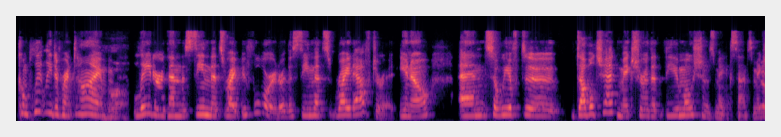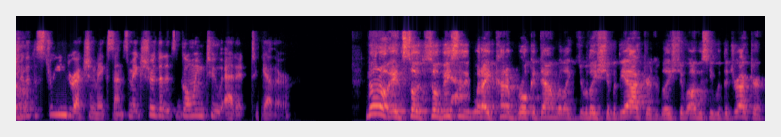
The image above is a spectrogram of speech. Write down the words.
completely different time uh-huh. later than the scene that's right before it or the scene that's right after it you know and so we have to double check make sure that the emotions make sense make uh-huh. sure that the screen direction makes sense make sure that it's going to edit together no, no. It's so so basically what I kind of broke it down were like the relationship with the actor, the relationship obviously with the director,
